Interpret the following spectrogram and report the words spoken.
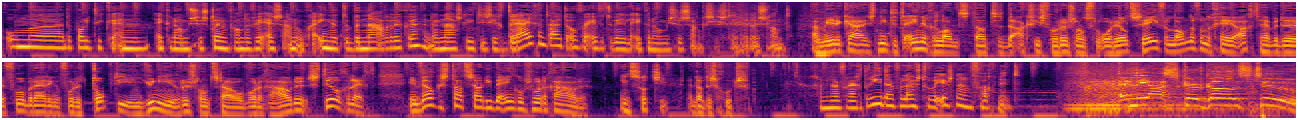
om eh, de politieke en economische steun van de VS aan Oekraïne te benadrukken. En daarnaast liet hij zich dreigend uit over eventuele economische sancties tegen Rusland. Amerika is niet het enige land dat de acties van Rusland veroordeelt. Zeven landen van de G8 hebben de voorbereidingen voor de top... die in juni in Rusland zou worden gehouden, stilgelegd. In welke stad zou die bijeenkomst worden gehouden? In Sochi. En dat is goed. Gaan we naar vraag 3, daarvoor luisteren we eerst naar een fragment. And the Oscar goes to.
